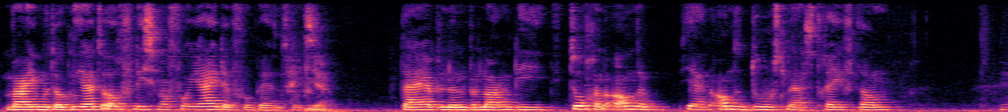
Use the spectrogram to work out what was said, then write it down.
Maar je moet ook niet uit het oog verliezen waarvoor jij ervoor bent. Want Ja. wij hebben een belang die, die toch een ander, ja, een ander doel nastreeft dan. Ja.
